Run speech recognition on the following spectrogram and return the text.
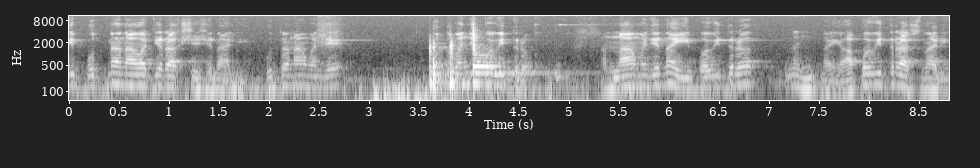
ती पुतना नावाची राक्षसीनं आली. पुतना म्हणजे म्हणजे पवित्र. ना म्हणजे नाही पवित्र नाही. अपवित्र असणारी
